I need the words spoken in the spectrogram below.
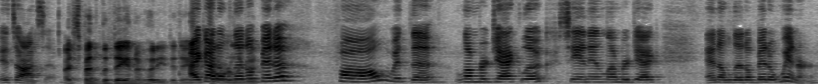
it's awesome. I spent the day in a hoodie today. I got a really little good. bit of fall with the lumberjack look, and lumberjack, and a little bit of winter.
